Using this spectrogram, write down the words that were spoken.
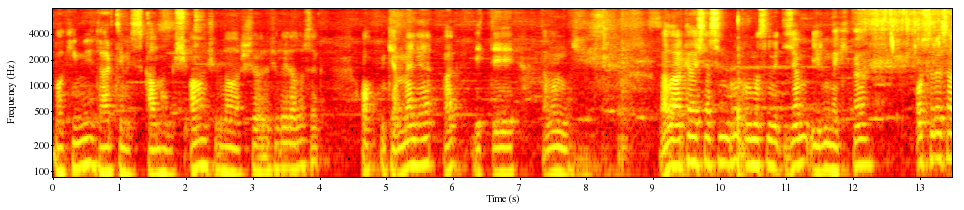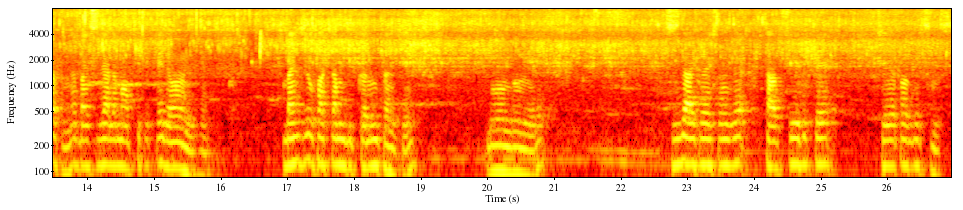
Bakayım bir tertemiz kalmamış. Aa şurada var. Şöyle şurayı da alırsak. Oh mükemmel ya. Bak bitti. Tamamdır. Valla arkadaşlar şimdi bunun kurumasını bekleyeceğim. 20 dakika. O süre zarfında ben sizlerle muhabbet etmeye devam edeceğim. Ben size ufaktan bir dükkanımı tanıtayım. Bulunduğum yeri. Siz de arkadaşlarınıza tavsiye edip de şey yapabilirsiniz.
